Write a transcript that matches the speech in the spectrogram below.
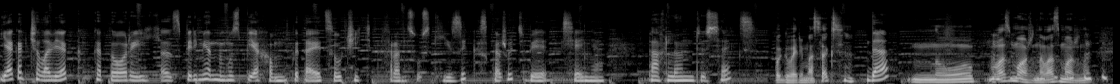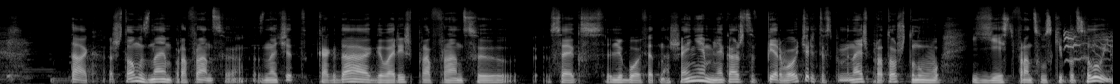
Я как человек, который э, с переменным успехом пытается учить французский язык, скажу тебе, Сеня, parlons du sexe. Поговорим о сексе? Да. Ну, возможно, возможно. Так, что мы знаем про Францию? Значит, когда говоришь про Францию, секс, любовь, отношения, мне кажется, в первую очередь ты вспоминаешь про то, что, ну, есть французский поцелуй.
